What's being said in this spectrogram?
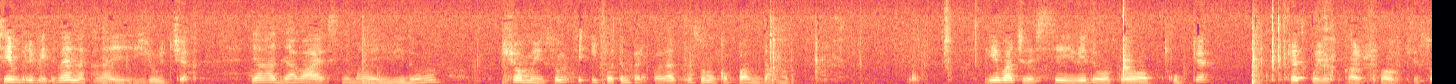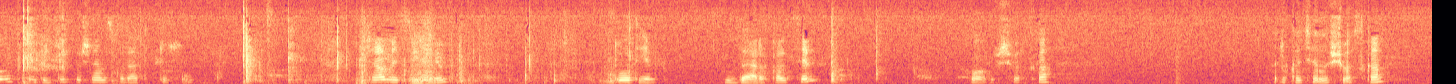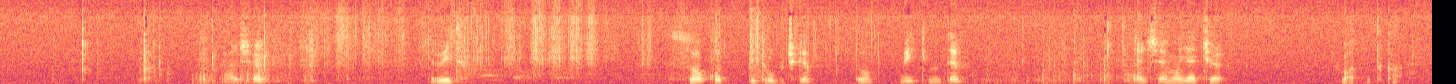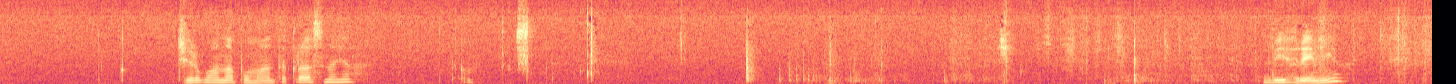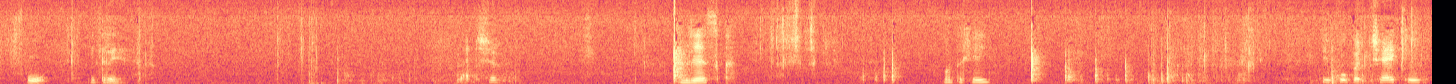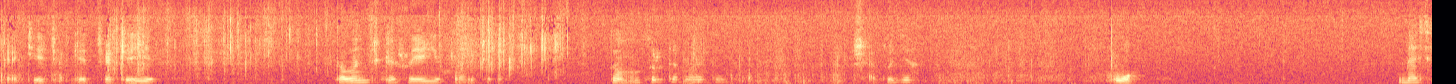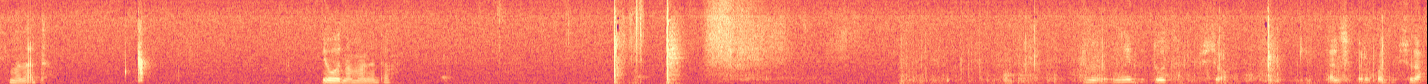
Всім привіт! Ви на каналі Юльчик. Я для вас знімаю відео, що в моїй сумці, і потім перекладати сумку бандаму. Ви бачили всі відео про покупки. Спочатку я покажу, що в цій сумці, і тоді почнемо складати ту сумку. Почнемо ми звідси. Тут є дзеркальце. Розчоска. Зеркальце розчоска. Дальше. Від соку, від трубочки, то викинути. Дальше моя чер... Така так, червона помада красная. Дві гривні. О, і три. Дальше. Блеск. Вот такий. І купа чеки, чеки, чеки є. Талончики, що я їх чеки. То мусор треба. Ще тут є. О! 10 монет. І одна монета. Ну, ніби тут все. Далі переходимо сюди.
